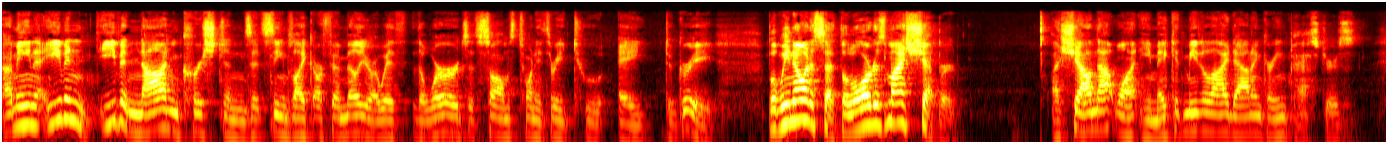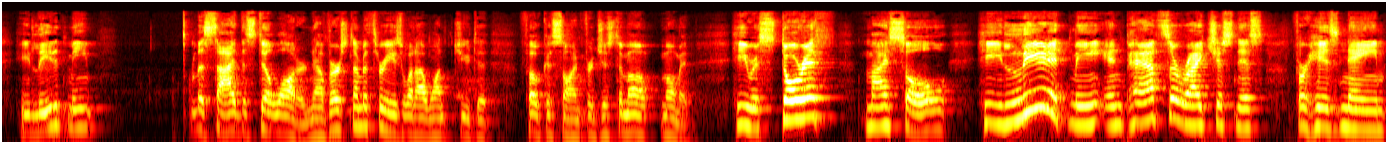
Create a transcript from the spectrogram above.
I mean, even even non Christians, it seems like, are familiar with the words of Psalms 23 to a degree. But we know what it says The Lord is my shepherd. I shall not want. He maketh me to lie down in green pastures. He leadeth me beside the still water. Now, verse number three is what I want you to focus on for just a mo- moment. He restoreth my soul. He leadeth me in paths of righteousness for his name's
